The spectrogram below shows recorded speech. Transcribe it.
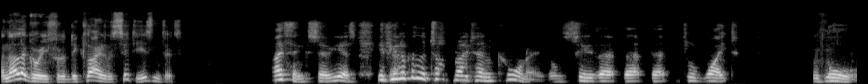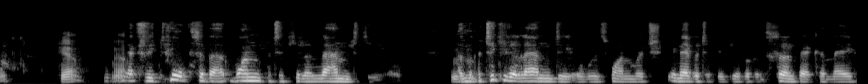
an allegory for the decline of the city, isn't it? I think so, yes. If you look in the top right hand corner, you'll see that, that, that little white mm-hmm. board. Yeah. yeah. It actually talks about one particular land deal. Mm-hmm. And the mm-hmm. particular land deal was one which inevitably Gilbert van Schoonbeke made,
